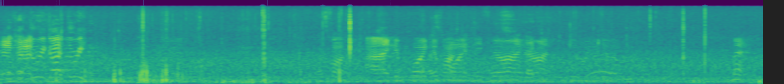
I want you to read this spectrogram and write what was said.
Go for three, go three. That's fine. All right, good point, good point. You're all right, you're all right. Matt.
